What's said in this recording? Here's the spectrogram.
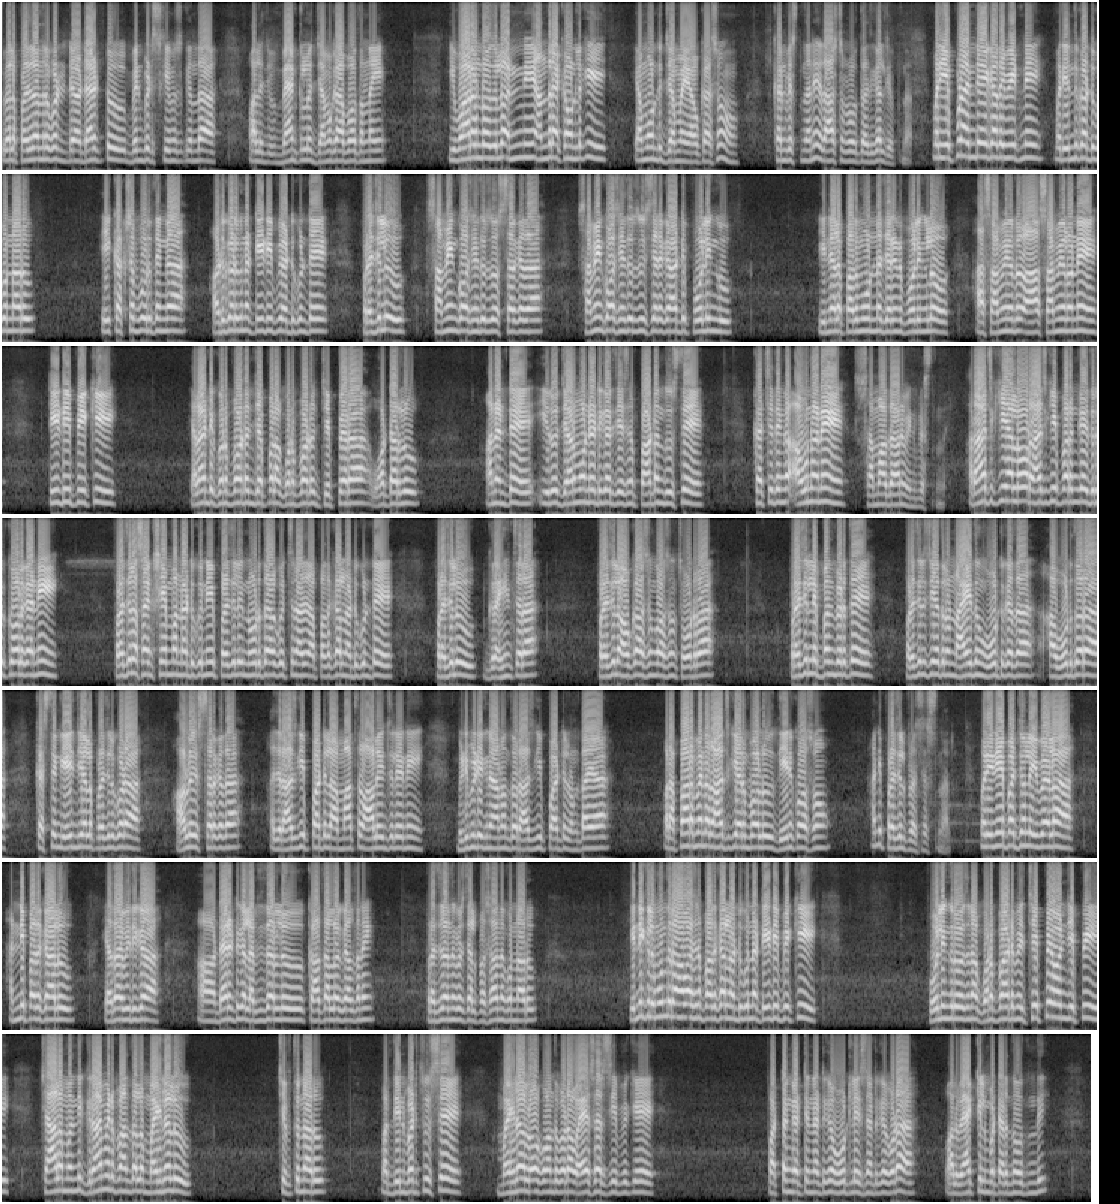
ఇవాళ ప్రజలందరూ కూడా డైరెక్ట్ బెనిఫిట్ స్కీమ్స్ కింద వాళ్ళ బ్యాంకుల్లో జమ కాబోతున్నాయి. ఈ వారం రోజుల్లో అన్ని అందరి అకౌంట్లకి అమౌంట్ జమ అయ్యే అవకాశం కనిపిస్తుందని రాష్ట్ర ప్రభుత్వ అధికారులు చెప్తున్నారు. మరి ఎప్పుడు అందే కదా వీటిని? మరి ఎందుకు అడ్డుకున్నారు? ఈ కక్షపూరితంగా అడుగడుగున టీడీపీ అడ్డుకుంటే ప్రజలు సమయం కోసం ఎదురు చూస్తారు కదా. సమయం కోసం ఎదురు చూశారు కాబట్టి పోలింగు ఈ నెల పదమూడున జరిగిన పోలింగ్లో ఆ సమయంలో ఆ సమయంలోనే టీడీపీకి ఎలాంటి గుణపాఠం చెప్పాలా? గుణపాఠం చెప్పారా? ఓటర్లు అని అంటే ఈరోజు జగన్మోహన్ రెడ్డి గారు చేసిన పాఠం చూస్తే ఖచ్చితంగా అవుననే సమాధానం వినిపిస్తుంది. రాజకీయాల్లో రాజకీయ పరంగా ఎదుర్కోవాలి కానీ ప్రజల సంక్షేమాన్ని అడ్డుకుని ప్రజలకు నోటు దాకొచ్చిన పథకాలను అడ్డుకుంటే ప్రజలు గ్రహించరా? ప్రజలు అవకాశం కోసం చూడరా? ప్రజల్ని ఇబ్బంది పెడితే ప్రజల చేతిలో ఉన్న ఆయుధం ఓటు కదా? ఆ ఓటు ద్వారా ఖచ్చితంగా ఏం చేయాలో ప్రజలు కూడా ఆలోచిస్తారు కదా? అది రాజకీయ పార్టీలు ఆ మాత్రం ఆలోచించలేని మిడిమిడి జ్ఞానంతో రాజకీయ పార్టీలు ఉంటాయా? మరి అపారమైన రాజకీయ అనుభవాలు దేనికోసం అని ప్రజలు ప్రశ్నిస్తున్నారు. మరి ఈ నేపథ్యంలో ఈవేళ అన్ని పథకాలు యథావిధిగా డైరెక్ట్గా లబ్ధిదారులు ఖాతాల్లోకి వెళ్తున్నాయి. ప్రజలందరూ కూడా చాలా ప్రశాంతంగా ఉన్నారు. ఎన్నికల ముందు రావాల్సిన పథకాలను అడ్డుకున్న టీడీపీకి పోలింగ్ రోజున గుణపాఠమే చెప్పామని చెప్పి చాలామంది గ్రామీణ ప్రాంతాల్లో మహిళలు చెప్తున్నారు మరి దీన్ని బట్టి చూస్తే మహిళా లోకం అంతా కూడా వైఎస్ఆర్సీపీకి పట్టం కట్టినట్టుగా ఓట్లు వేసినట్టుగా కూడా వాళ్ళ వ్యాఖ్యలను బట్టి అర్థమవుతుంది.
